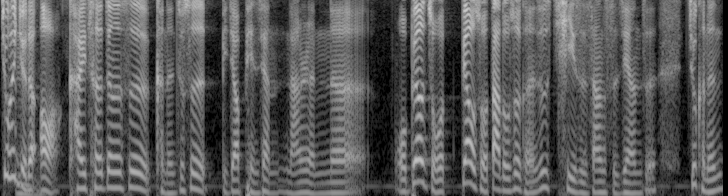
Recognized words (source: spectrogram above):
就会觉得、嗯哦，开车真的是可能就是比较偏向男人呢。我不要说不要说大多数，可能就是七十三十这样子，就可能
